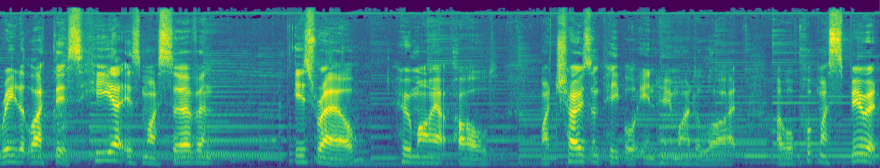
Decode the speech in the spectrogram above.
read it like this Here is my servant Israel, whom I uphold, my chosen people in whom I delight. I will put my spirit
